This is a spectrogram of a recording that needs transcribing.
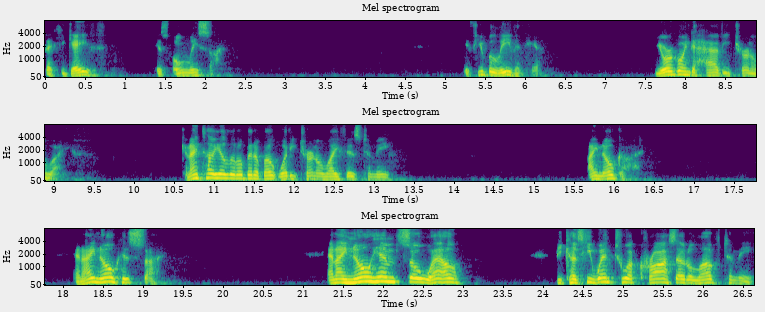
that he gave his only son. If you believe in him, you're going to have eternal life. Can I tell you a little bit about what eternal life is to me? I know God, and I know his son, and I know him so well because he went to a cross out of love to me.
